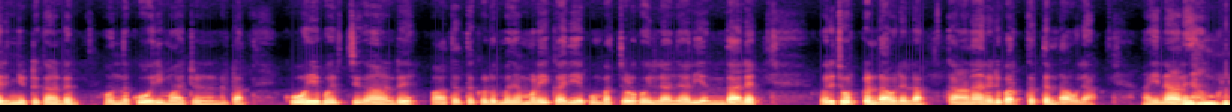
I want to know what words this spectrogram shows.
അരിഞ്ഞിട്ട് കാണ്ട് ഒന്ന് കോരി മാറ്റുന്നുണ്ട് കേട്ടോ കോഴി പൊരിച്ച് കാണ്ട് പാത്രത്തിൽ ഇടുമ്പോൾ നമ്മൾ ഈ കരിയേപ്പും പച്ചമുളകും ഇല്ലാഞ്ഞാൽ എന്താലേ? ഒരു ചുർക്കുണ്ടാവില്ലല്ലോ കാണാനൊരു പർക്കത്തുണ്ടാവില്ല അതിനാണ് നമ്മൾ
